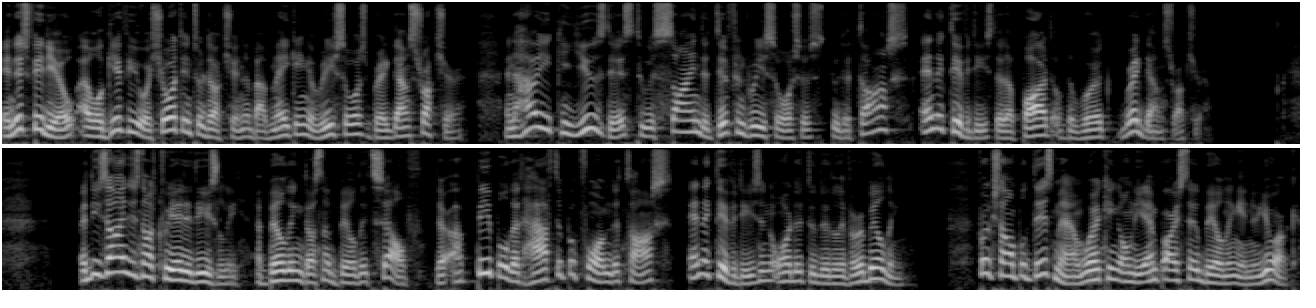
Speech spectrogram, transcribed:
In this video I will give you a short introduction about making a resource breakdown structure and how you can use this to assign the different resources to the tasks and activities that are part of the work breakdown structure. A design is not created easily. A building does not build itself. There are people that have to perform the tasks and activities in order to deliver a building. For example, this man working on the Empire State Building in New York.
